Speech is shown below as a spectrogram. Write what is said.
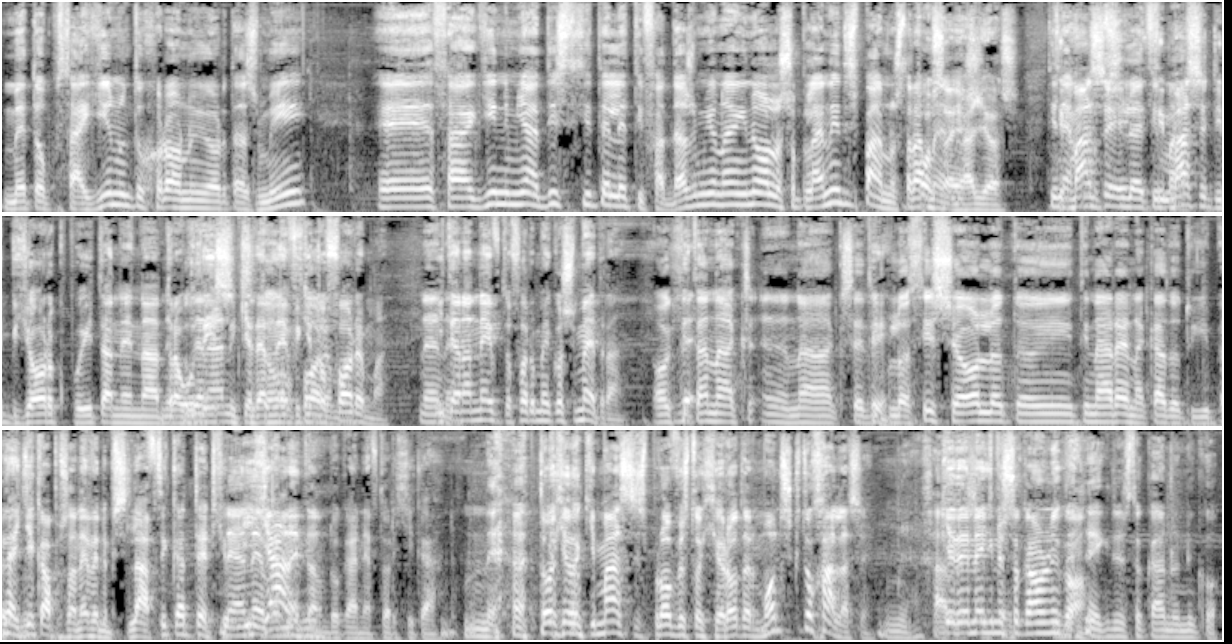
Με το που θα γίνουν του χρόνου οι εορτασμοί, ε, θα γίνει μια αντίστοιχη τελετή. Φαντάζομαι για να είναι όλος ο πλανήτης πάνω, Πώς στραμμένο. θα αλλιώς; Θυμάσαι, θυμάσαι την Bjork που ήταν να δεν τραγουδήσει άνοιξε και δεν το ανέβηκε το φόρεμα. φόρεμα; Ναι, ναι. Ήταν να ανέβει το φόρεμα 20 μέτρα. Όχι, Δε- ήταν να, ξε- να ξεδιπλωθεί σε όλο το, την αρένα κάτω του γηπέδου. Ναι, και κάπως ανέβαινε ψηλά αυτή, κάτι τέτοιο. Ναι, η ανέβαινε, Γιάννα ναι. ήταν να το κάνει αυτό αρχικά. Ναι. το είχε δοκιμάσει στι πρόβες, το χαιρόταν μόνο της και το χάλασε. Ναι, και χάλασε δεν έγινε αυτό. στο κανονικό.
